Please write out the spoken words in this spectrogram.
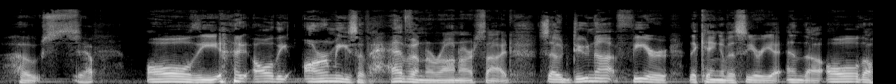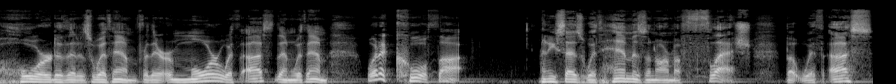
hosts. Yep. All the, all the armies of heaven are on our side. So do not fear the king of Assyria and the, all the horde that is with him, for there are more with us than with him. What a cool thought. And he says, with him is an arm of flesh, but with us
